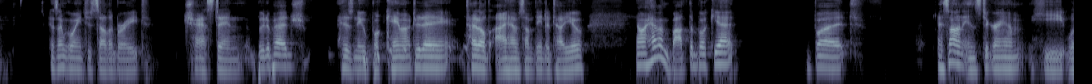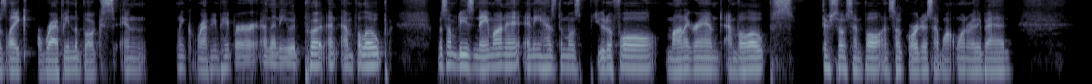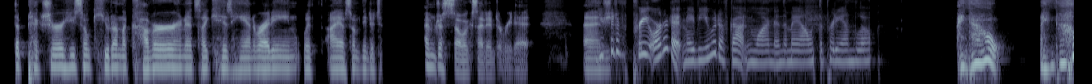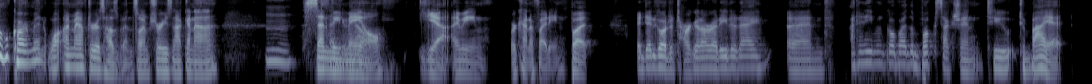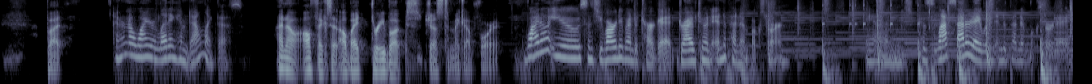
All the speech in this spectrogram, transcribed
is I'm going to celebrate Chasten Buttigieg his new book came out today titled I Have Something to Tell You. Now, I haven't bought the book yet, but I saw on Instagram he was like wrapping the books in like wrapping paper, and then he would put an envelope with somebody's name on it, and he has the most beautiful monogrammed envelopes. They're so simple and so gorgeous. I want one really bad. The picture, he's so cute on the cover, and it's like his handwriting with "I have something to." I'm just so excited to read it. And you should have pre-ordered it. Maybe you would have gotten one in the mail with the pretty envelope. I know. I know, Carmen. Well, I'm after his husband, so I'm sure he's not gonna Mm, send, Send me you a note. mail. Yeah, I mean, we're kind of fighting, but I did go to Target already today, and I didn't even go by the book section to to buy it. But I don't know why you're letting him down like this. I know I'll fix it. I'll buy three books just to make up for it. Why don't you, since you've already been to Target, drive to an independent bookstore? And because last Saturday was Independent Bookstore Day.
